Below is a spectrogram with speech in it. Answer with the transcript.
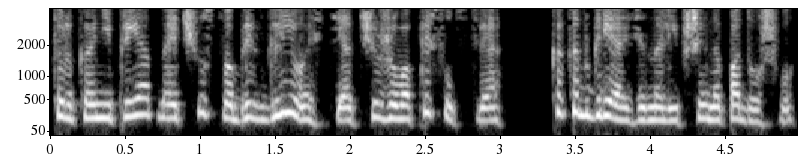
только неприятное чувство брезгливости от чужого присутствия, как от грязи, налипшей на подошву.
